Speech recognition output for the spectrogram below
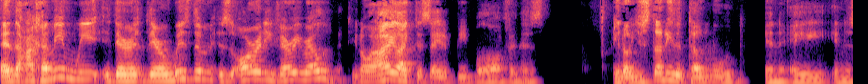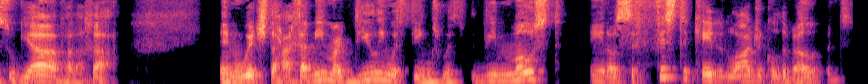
And the Hachamim, we their their wisdom is already very relevant. You know, what I like to say to people often is, you know, you study the Talmud in a in a sugya of halacha, in which the Hachamim are dealing with things with the most you know sophisticated logical developments,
